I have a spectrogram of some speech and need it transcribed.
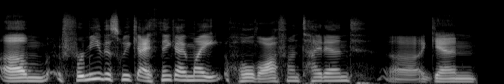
Um, for me this week, I think I might hold off on tight end. Uh, again,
